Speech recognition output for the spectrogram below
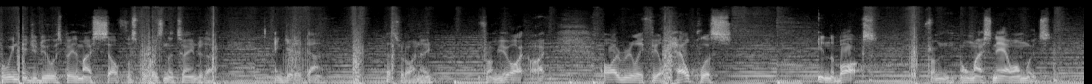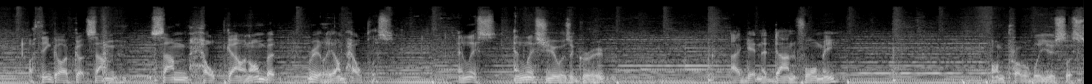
What we need you to do is be the most selfless boys in the team today and get it done. That's what I need from you. I, I, I really feel helpless in the box from almost now onwards. I think I've got some some help going on, but really I'm helpless. Unless unless you as a group are getting it done for me, I'm probably useless.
